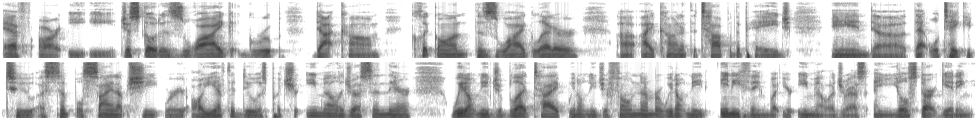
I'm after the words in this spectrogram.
F R E E. Just go to zweiggroup.com, click on the Zweig Letter uh, icon at the top of the page, and uh, that will take you to a simple sign up sheet where all you have to do is put your email address in there. We don't need your blood type. We don't need your phone number. We don't need anything but your email address. And you'll start getting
